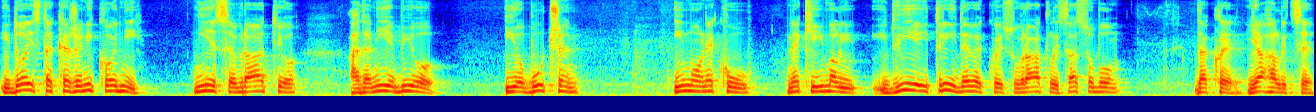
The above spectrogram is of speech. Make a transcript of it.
i doista, kaže, niko od njih nije se vratio, a da nije bio i obučen, imao neku, neki imali i dvije i tri deve koje su vratili sa sobom, dakle, jahalice,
